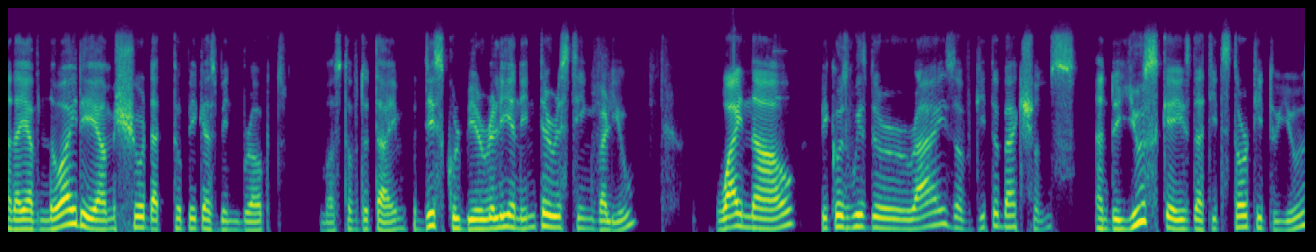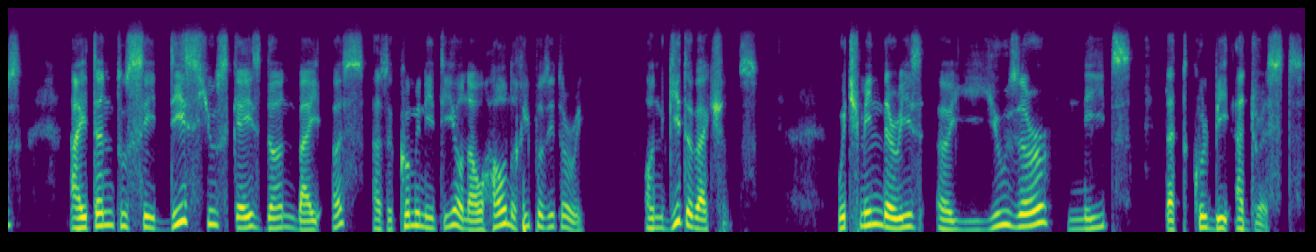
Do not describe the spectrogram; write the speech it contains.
And I have no idea, I'm sure that topic has been blocked most of the time, but this could be really an interesting value. Why now? Because with the rise of GitHub Actions and the use case that it started to use, I tend to see this use case done by us as a community on our own repository on GitHub Actions which means there is a user needs that could be addressed.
